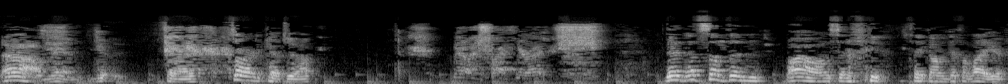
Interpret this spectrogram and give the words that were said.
Oh man, sorry, sorry to cut you off. No, it's fine. You're right. That that's something. Wow, this interview take on a different light here.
